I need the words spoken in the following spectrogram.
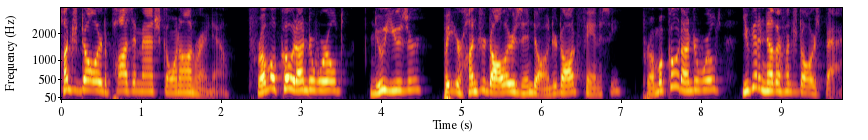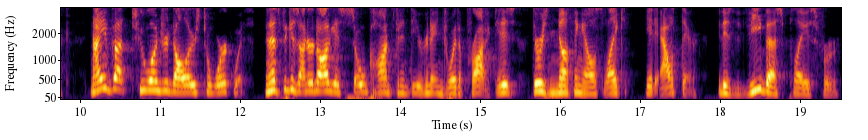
$100 deposit match going on right now. Promo code Underworld, new user, put your $100 into Underdog Fantasy. Promo code Underworld, you get another $100 back. Now you've got $200 to work with. And that's because Underdog is so confident that you're going to enjoy the product. It is there is nothing else like it out there. It is the best place for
